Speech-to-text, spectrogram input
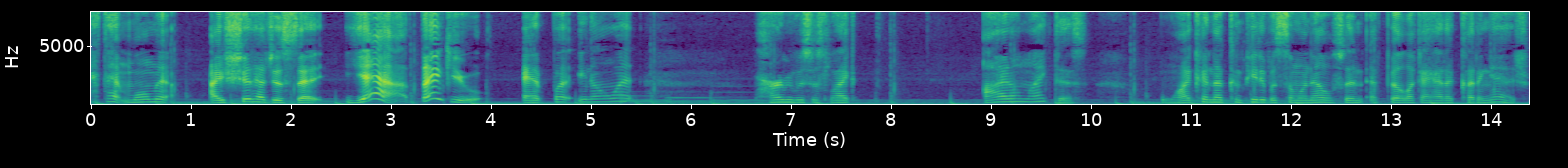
At that moment, I should have just said, "Yeah, thank you," and but you know what? Me was just like, I don't like this. Why couldn't I compete with someone else and, and feel like I had a cutting edge?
